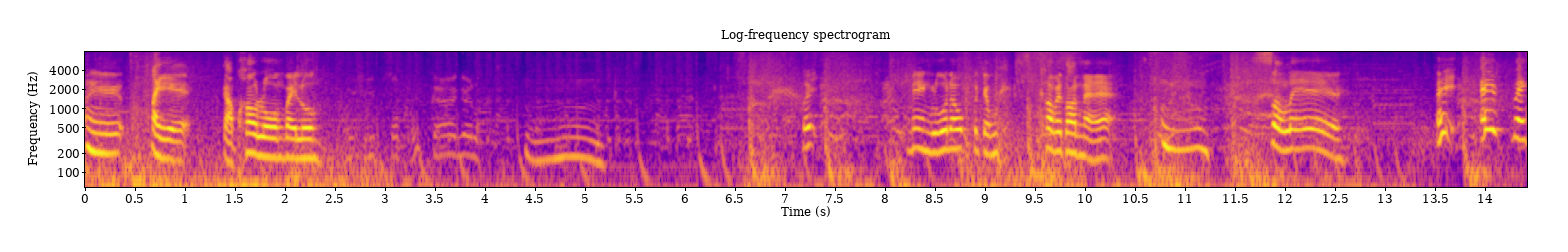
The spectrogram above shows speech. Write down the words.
เออเตะกลับเข้าโรงไปลุง เฮ้ย แม่งรู้นะว่ากูจะเข้าไปตอนไหนโซเล่เฮ้ยไอ้ยแม่ง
